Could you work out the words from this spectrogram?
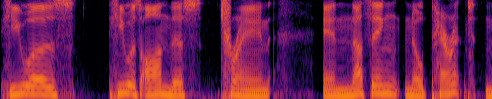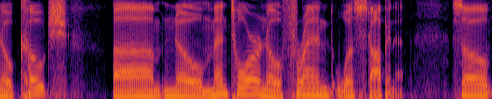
He was he was on this train and nothing no parent, no coach, um, no mentor, no friend was stopping it. So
